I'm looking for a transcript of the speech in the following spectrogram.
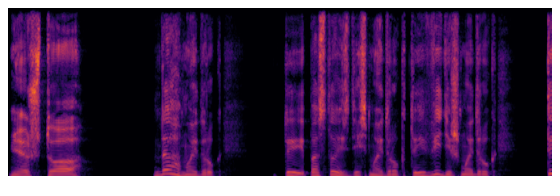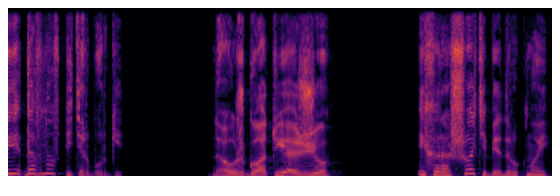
«Ничто». «Да, мой друг. Ты постой здесь, мой друг. Ты видишь, мой друг, ты давно в Петербурге?» «Да уж год езжу». «И хорошо тебе, друг мой?»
